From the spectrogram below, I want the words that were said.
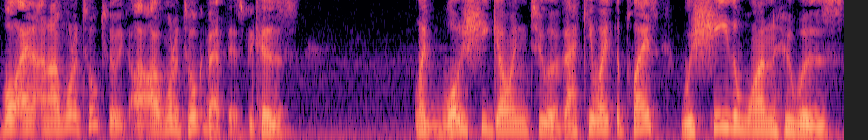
Well, and, and I want to talk to it. I, I want to talk about this because, like, was she going to evacuate the place? Was she the one who was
